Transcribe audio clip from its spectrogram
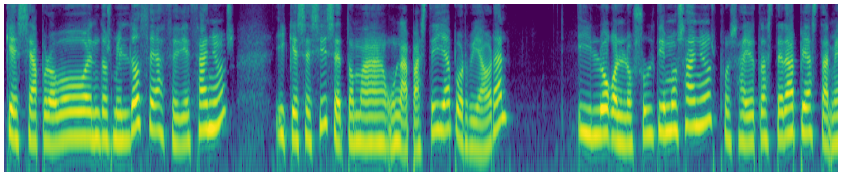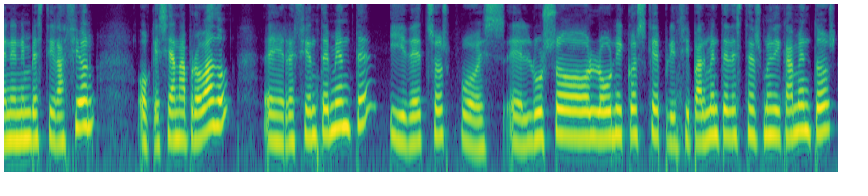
que se aprobó en 2012, hace 10 años, y que ese sí se toma una pastilla por vía oral. Y luego en los últimos años, pues hay otras terapias también en investigación o que se han aprobado eh, recientemente y de hecho, pues el uso lo único es que principalmente de estos medicamentos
